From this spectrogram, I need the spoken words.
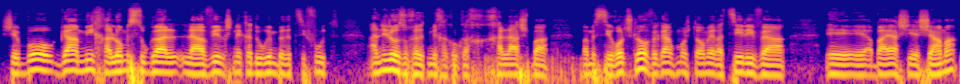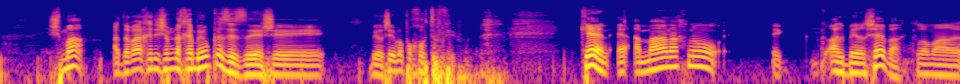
שבו גם מיכה לא מסוגל להעביר שני כדורים ברציפות, אני לא זוכר את מיכה כל כך חלש במסירות שלו, וגם כמו שאתה אומר, אצילי והבעיה שיש שם. שמע, הדבר היחידי שמנחם ביום כזה זה שבאר שבע פחות טובים. כן, מה אנחנו... על באר שבע, כלומר...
